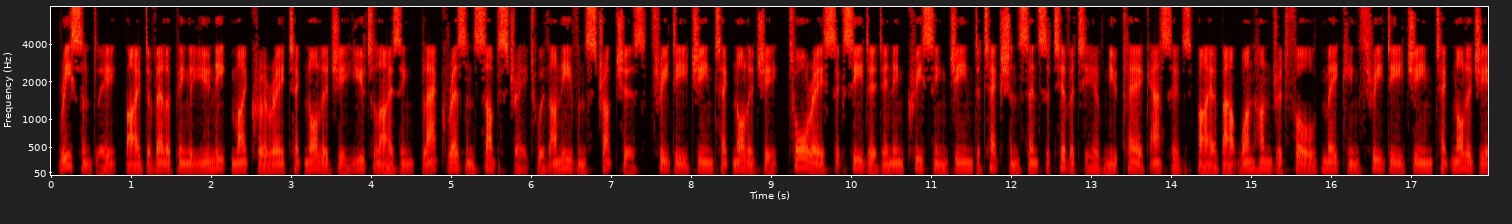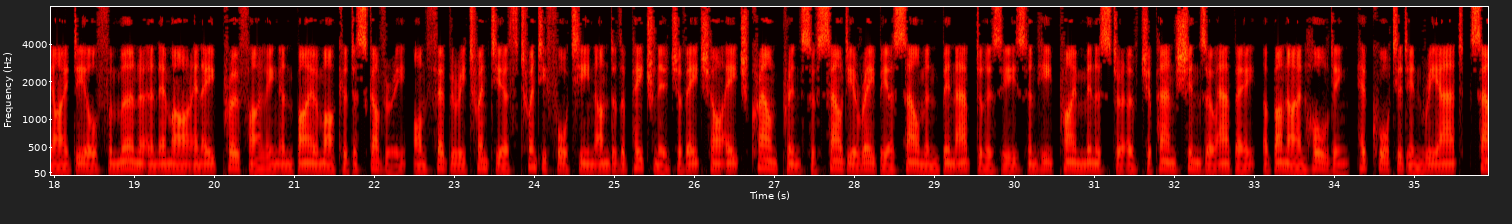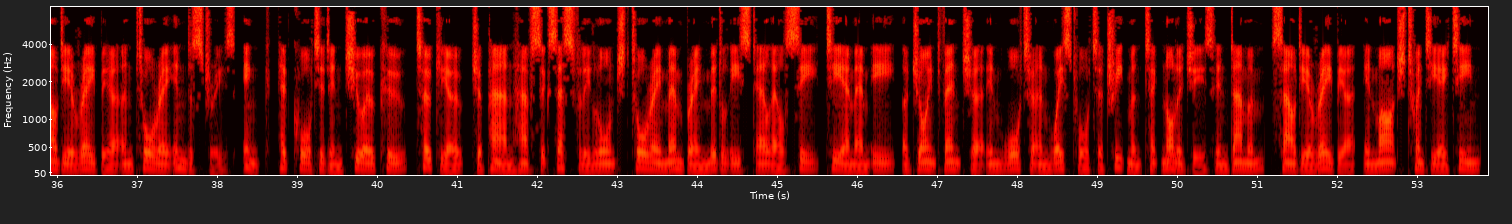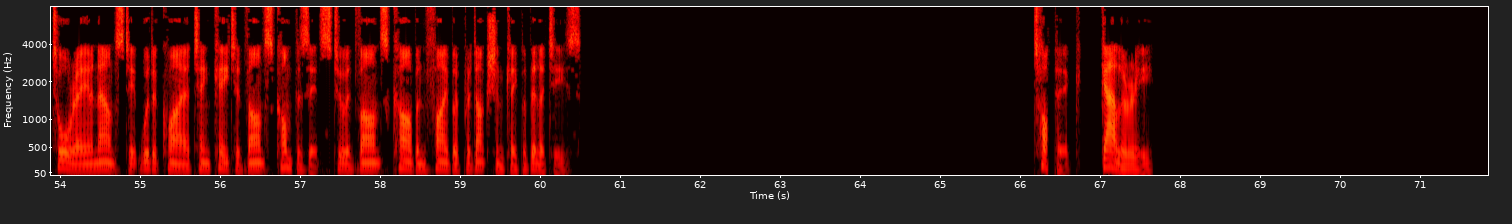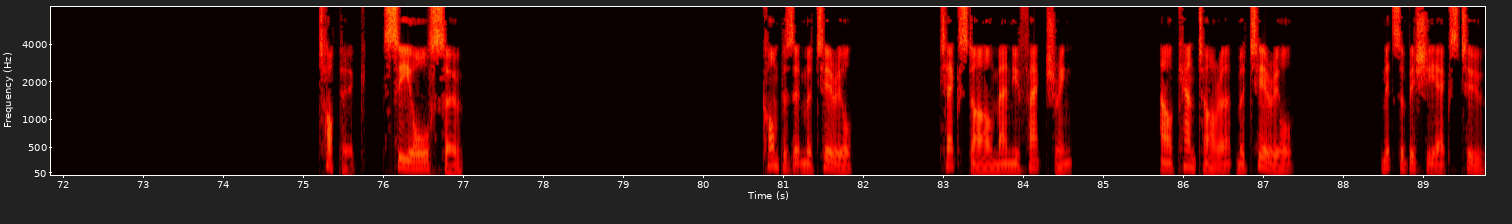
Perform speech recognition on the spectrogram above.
Recently, by developing a unique microarray technology utilizing black resin substrate with uneven structures 3D gene technology, Toray succeeded in increasing gene detection sensitivity of nucleic acids by about 100-fold making 3D gene technology ideal for mRNA and miRNA profiling and biomarker discovery. On February 20, 2014 under the patronage of HRH Crown Prince of Saudi Arabia Salman bin Abdulaziz and he Prime Minister of Japan Shinzo Abe, Abunayyan Holding, headquartered in Riyadh, Saudi Arabia and Toray Industries, Inc., headquartered in Chuoku, Tokyo, Japan have successfully launched Toray Membrane Middle East LLC TMME, a joint venture in water and wastewater treatment technologies in Dammam, Saudi Arabia. In March 2018, Toray announced it would acquire TenCate Advanced Composites to advance carbon fiber production capabilities Topic. Gallery. Topic. See also. Composite material. Textile manufacturing. Alcantara material Mitsubishi X2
